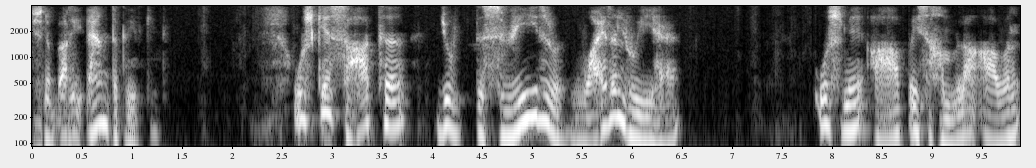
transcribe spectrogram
जिसने बड़ी अहम तकरीर की थी। उसके साथ जो तस्वीर वायरल हुई है, उसमें आप इस हमला आवर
